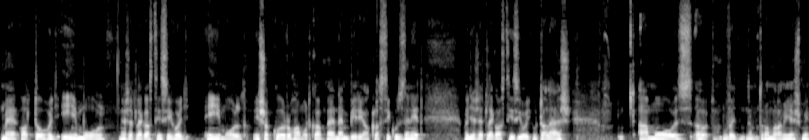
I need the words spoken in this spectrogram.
mert attól, hogy émol, esetleg azt hiszi, hogy émol, és akkor rohamot kap, mert nem bírja a klasszikus zenét, vagy esetleg azt hiszi, hogy utalás, a mols, vagy nem tudom, valami ilyesmi,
